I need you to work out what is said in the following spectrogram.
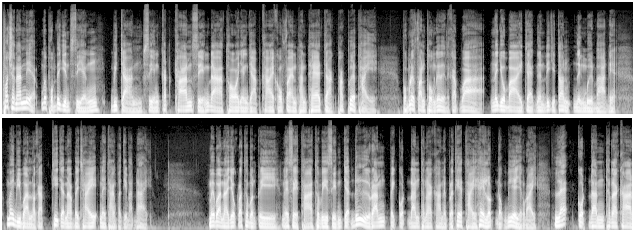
เพราะฉะนั้นเนี่ยเมื่อผมได้ยินเสียงวิจารณ์ เสียงคัดค้านเสียงด่าทออย่างหยาบคายของแฟนพันธ์แท้จากพรรคเพื่อไทย ผมเลยฟันธงได้เลยนะครับว่านโยบายแจกเงินดิจิตอล1 0,000 บาทเนี่ยไม่มีวันหรอกครับที่จะนำไปใช้ในทางปฏิบัติได้ ไม่ว่านายกรัฐมนตรีในเศรษฐาทวีสินจะดื้อรั้นไปกดดันธนาคารแห่งประเทศไทยให้ลดดอกเบี้ยอย่างไร และกดดันธนาคาร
